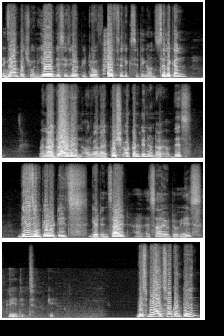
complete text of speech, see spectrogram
Example shown here this is your P2O5 silic sitting on silicon. When I drive in or when I push or continue this these impurities get inside and SiO2 is created. Okay. This may also contain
